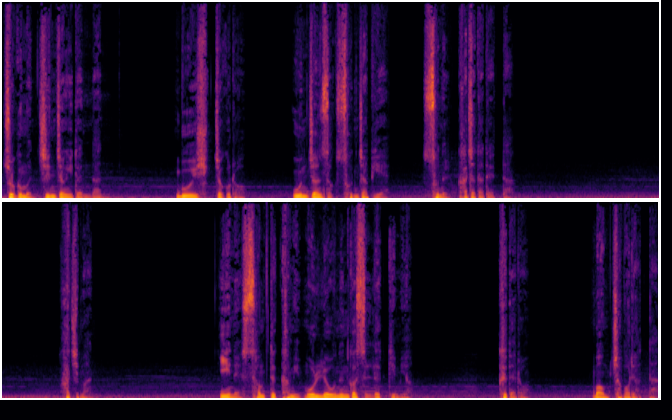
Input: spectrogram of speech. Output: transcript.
조금은 진정이 된 난 무의식적으로 운전석 손잡이에 손을 가져다 댔다. 하지만 이내 섬뜩함이 몰려오는 것을 느끼며 그대로 멈춰버렸다.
